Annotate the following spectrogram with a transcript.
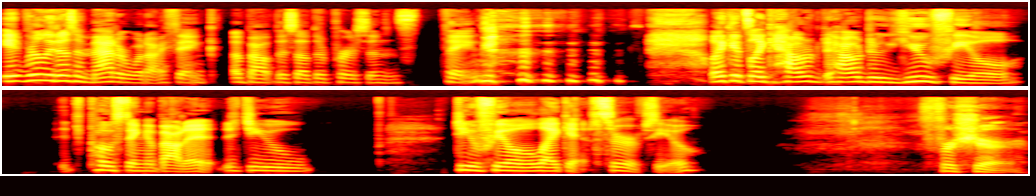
it really doesn't matter what i think about this other person's thing. Like it's like how how do you feel posting about it? Do you do you feel like it serves you? For sure.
